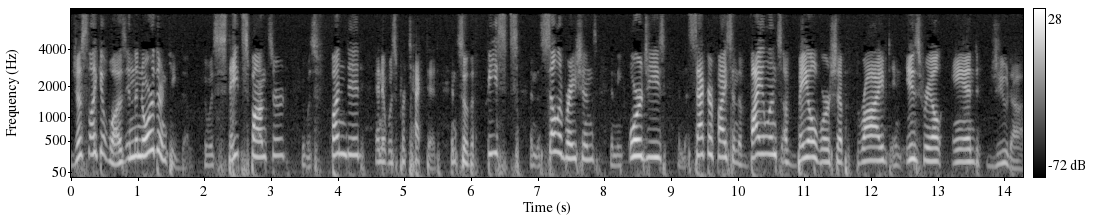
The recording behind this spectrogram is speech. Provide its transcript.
just like it was in the northern kingdom. It was state sponsored, it was funded, and it was protected. And so the feasts and the celebrations and the orgies and the sacrifice and the violence of Baal worship thrived in Israel and Judah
